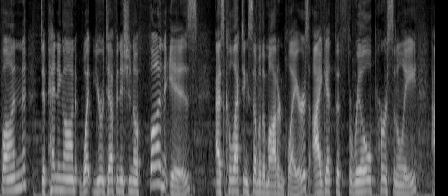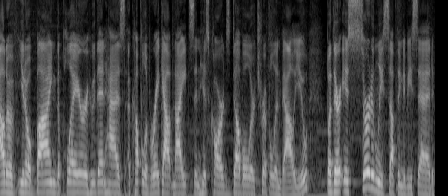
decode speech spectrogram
fun, depending on what your definition of fun is. As collecting some of the modern players, I get the thrill personally out of, you know, buying the player who then has a couple of breakout nights and his cards double or triple in value. But there is certainly something to be said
